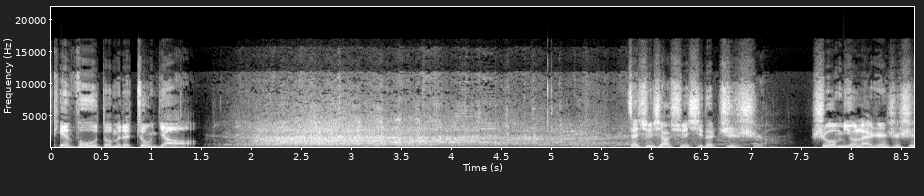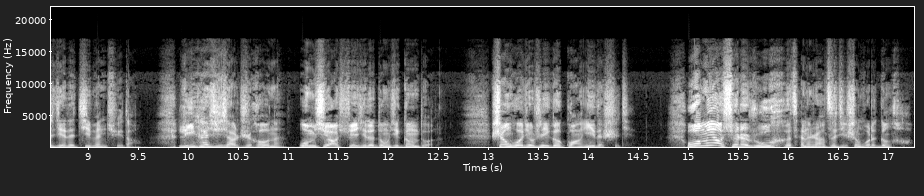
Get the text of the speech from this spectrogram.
天赋多么的重要。在学校学习的知识啊，是我们用来认识世界的基本渠道。离开学校之后呢，我们需要学习的东西更多了。生活就是一个广义的世界，我们要学着如何才能让自己生活的更好。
